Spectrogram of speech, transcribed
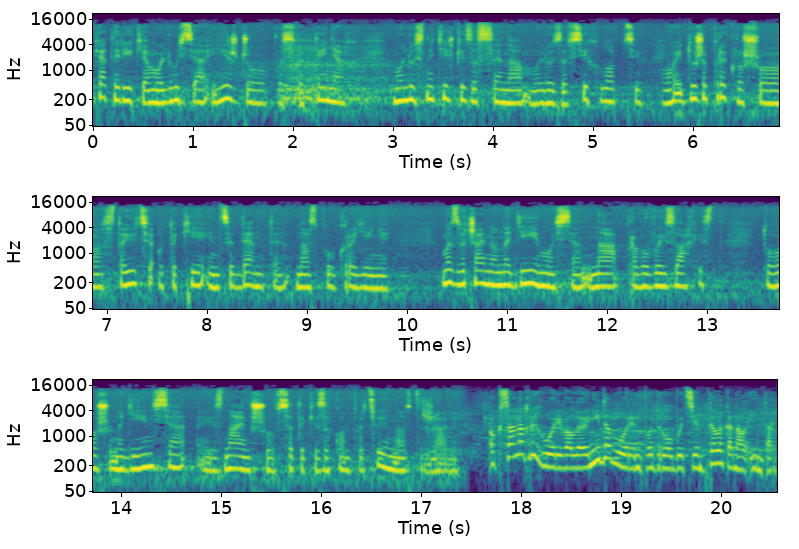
П'ятий рік я молюся, їжджу по святинях. Молюсь не тільки за сина, молюсь за всіх хлопців. І дуже прикро, що стаються отакі інциденти в нас по Україні. Ми, звичайно, надіємося на правовий захист, того, що надіємося і знаємо, що все-таки закон працює в нас в державі. Оксана Григорєва, Леоніда Ворін. Подробиці. Телеканал Інтер.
